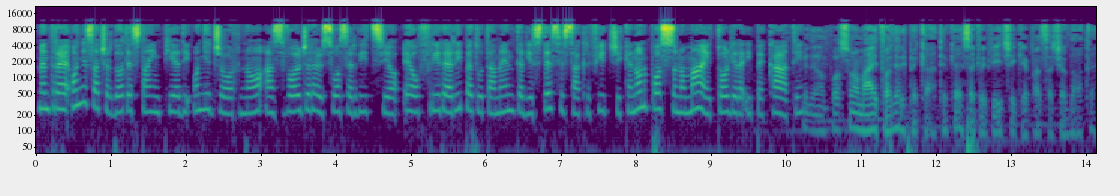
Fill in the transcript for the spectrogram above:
Mentre ogni sacerdote sta in piedi ogni giorno a svolgere il suo servizio e offrire ripetutamente gli stessi sacrifici che non possono mai togliere i peccati. Quindi non possono mai togliere i peccati, ok? Sacrifici che fa il sacerdote.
